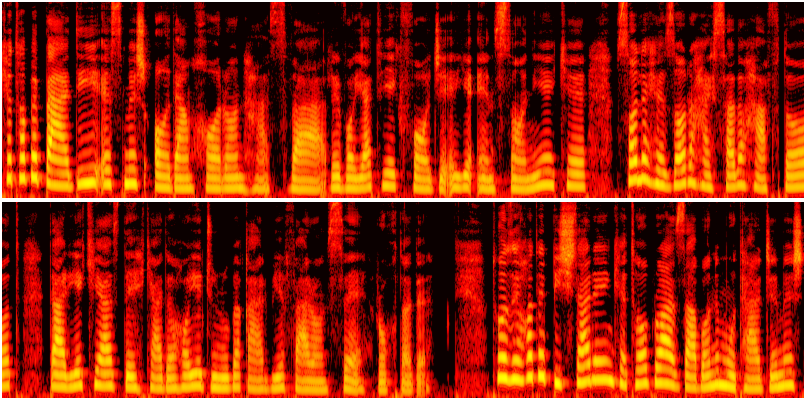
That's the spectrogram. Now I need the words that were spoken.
کتاب بعدی اسمش آدمخواران هست و روایت یک فاجعه انسانیه که سال 1870 در یکی از دهکده های جنوب غربی فرانسه رخ داده. توضیحات بیشتر این کتاب رو از زبان مترجمش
